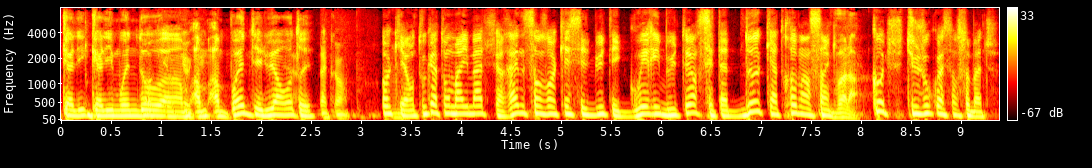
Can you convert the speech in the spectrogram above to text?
Cali, Kalimundo Ok, ok, en, ok. en- en pointe et lui en retrait. D'accord. Ok, en tout cas, ton my match, Rennes sans encaisser de but et Guéry buteur, c'est à 2,85. Voilà. Coach, tu joues quoi sur ce match?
